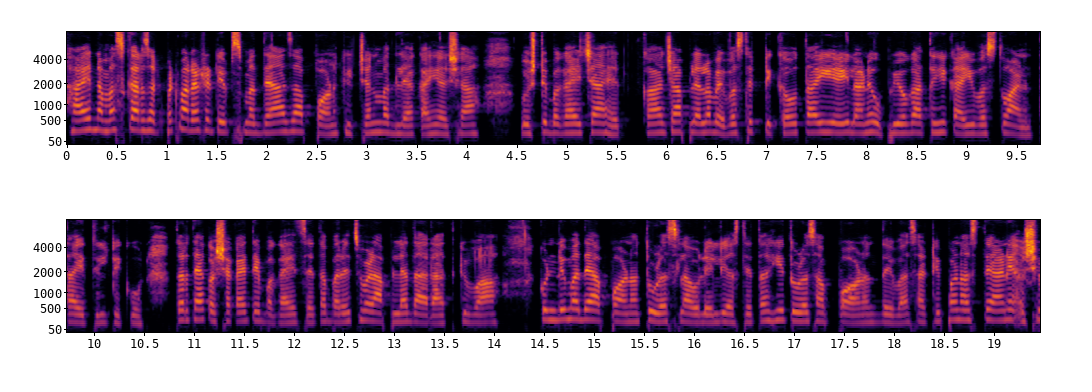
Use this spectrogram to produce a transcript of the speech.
हाय नमस्कार. झटपट मराठी टिप्समध्ये आज आपण किचनमधल्या काही अशा गोष्टी बघायच्या आहेत का ज्या आपल्याला व्यवस्थित टिकवता येईल आणि उपयोगातही काही वस्तू आणता येतील टिकून. तर त्या कशा काय ते बघायचं आहे तर बरेच वेळा आपल्या दारात किंवा कुंडीमध्ये आपण तुळस लावलेली असते तर ही तुळस आपण देवासाठी पण असते आणि अशी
